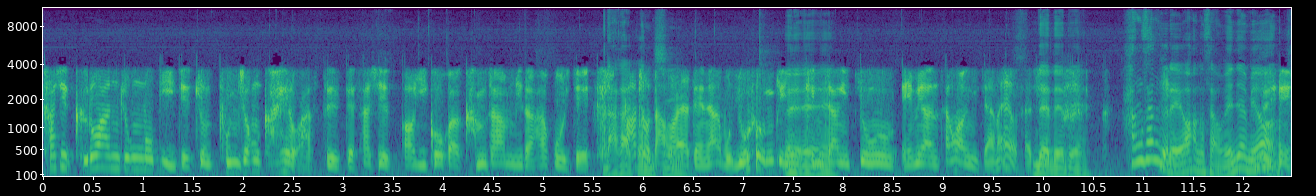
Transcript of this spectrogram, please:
사실 그러한 종목이 이제 좀 본정가에 왔을 때 사실 아 이거가 감사합니다 하고 이제 빠져. 나와야 되나 뭐 이런 게 네, 네, 굉장히 좀 애매한 상황이잖아요 사실. 네네네. 항상 그래요, 항상. 왜냐면 네.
